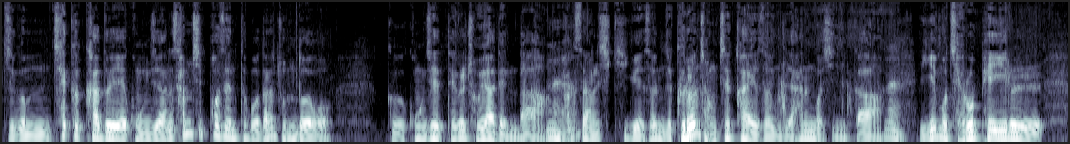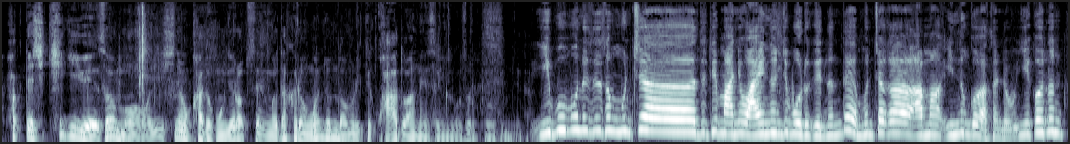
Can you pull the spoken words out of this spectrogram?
지금 체크카드에 공제하는 30%보다는 좀 더 그 공제 혜택을 줘야 된다. 네. 확산을 시키기 위해서 이제 그런 정책하에서 이제 하는 것이니까 네. 이게 뭐 제로페이를 확대시키기 위해서 뭐 이 신용카드 공제를 없애는 거다 그런 건 좀 너무 이렇게 과도한 해석인 것으로 보여집니다. 이 부분에 대해서 문자들이 많이 와 있는지 모르겠는데 문자가 아마 있는 것 같은데 이거는 저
